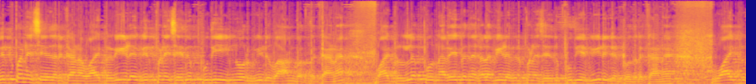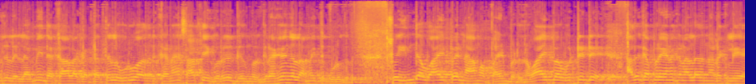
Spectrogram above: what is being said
விற்பனை செய்வதற்கான வாய்ப்பு வீடை விற்பனை செய்து புதிய இன்னொரு வீடு வாங்குறதுக்கான வாய்ப்புகள் இப்போ நிறைய பேர் இந்த கால வீடை விற்பனை செய்து புதிய வீடு கட்டுவதற்கான வாய்ப்புகள் எல்லாமே இந்த காலகட்டத்தில் உருவாவதற்கான சாத்தியக்கூறு கிரகங்கள் அமைத்து கொடுக்குது. ஸோ இந்த வாய்ப்பை நாம் பயன்படுத்தணும். வாய்ப்பை விட்டுட்டு அதுக்கப்புறம் எனக்கு நல்லது நடக்கலையே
